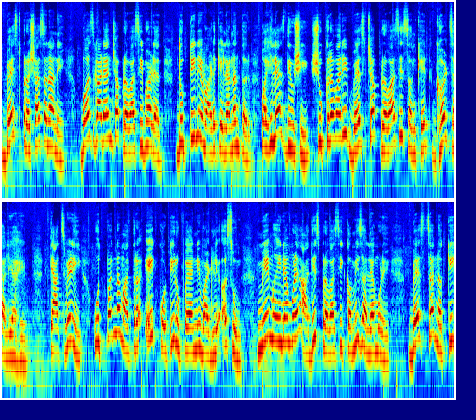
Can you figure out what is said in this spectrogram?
बेस्ट प्रशासनाने बस गाड्यांच्या प्रवासी भाड्यात दुपटीने वाढ केल्यानंतर पहिल्याच दिवशी शुक्रवारी बेस्टच्या प्रवासी संख्येत घट झाली आहे. त्याचवेळी उत्पन्न मात्र एक कोटी रुपयांनी वाढले असून मे महिन्यामुळे आधीच प्रवासी कमी झाल्यामुळे बेस्टचा नक्की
